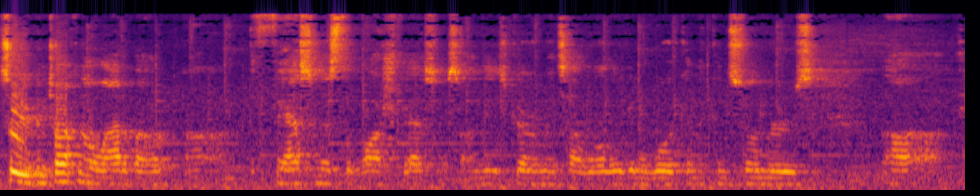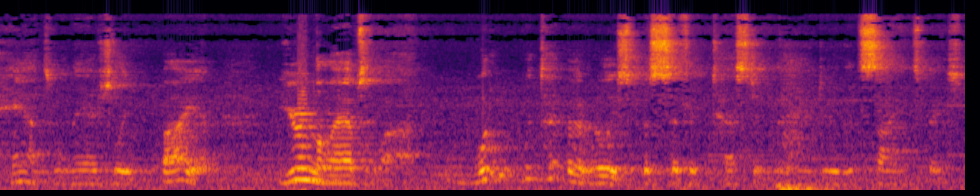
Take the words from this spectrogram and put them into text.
So we've been talking a lot about um, the fastness, the wash fastness on these garments, how well they're going to work in the consumer's uh, hands when they actually buy it. You're in the labs a lot. What, what type of really specific testing do you do that's science-based?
